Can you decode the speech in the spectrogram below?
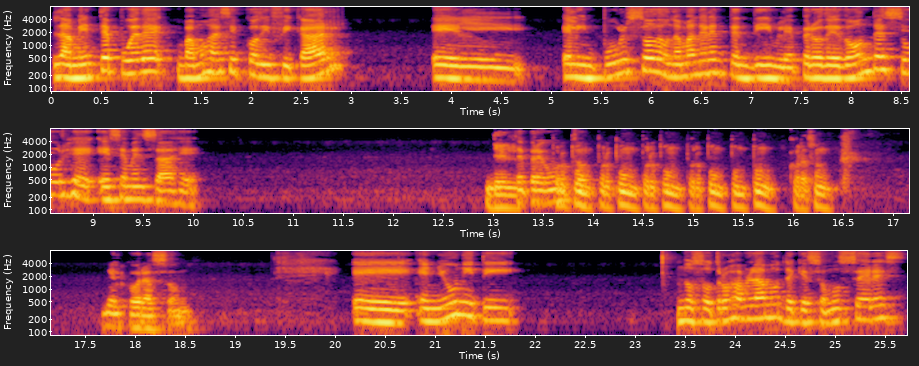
La mente puede, vamos a decir, codificar el, impulso de una manera entendible, pero ¿de dónde surge ese mensaje? Del Te pregunto. Pum, pum, corazón. Del corazón. Eh, en Unity, nosotros hablamos de que somos seres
